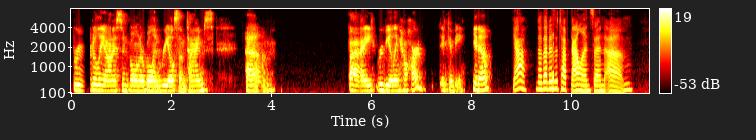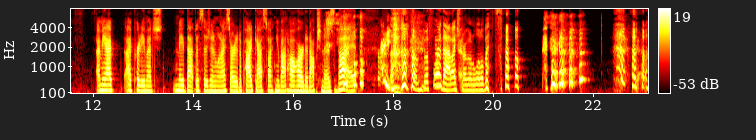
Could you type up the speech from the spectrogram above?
brutally honest and vulnerable and real sometimes um, by revealing how hard it can be, you know? Yeah, no, that is a tough balance. And um, I mean, I, I pretty much made that decision when I started a podcast talking about how hard adoption is. But before that, I struggled a little bit. So. yeah.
